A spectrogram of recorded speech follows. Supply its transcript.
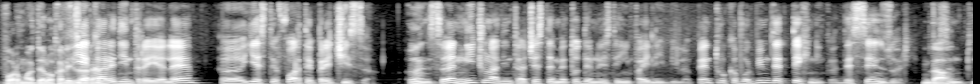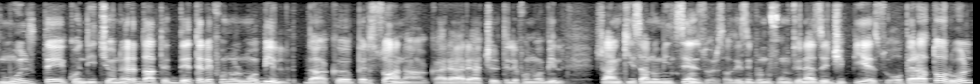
formă de localizare. Fiecare dintre ele uh, este foarte precisă. Însă, niciuna dintre aceste metode nu este infailibilă, pentru că vorbim de tehnică, de senzori. Da. Sunt multe condiționări date de telefonul mobil. Dacă persoana care are acel telefon mobil și-a închis anumit senzori sau, de exemplu, nu funcționează GPS-ul, operatorul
